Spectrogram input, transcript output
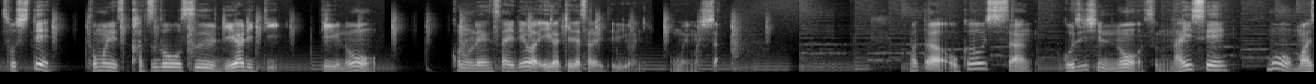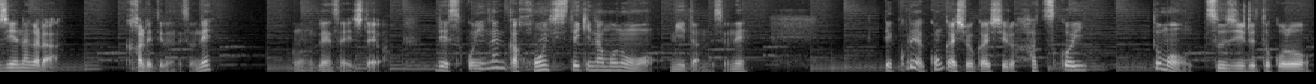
そして共に活動するリアリティっていうのをこの連載では描き出されているように思いましたまた岡内さんご自身のその内政も交えながら書かれてるんですよね。この連載自体は。でそこになんか本質的なものも見えたんですよね。でこれは今回紹介している初恋とも通じるところ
